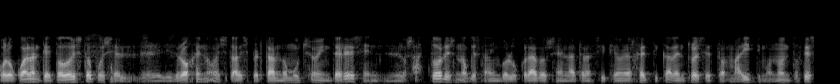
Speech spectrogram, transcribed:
con lo cual, ante todo esto, pues el, hidrógeno está despertando mucho interés en los actores ¿no? que están involucrados en la transición energética dentro del sector marítimo. ¿no? Entonces,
